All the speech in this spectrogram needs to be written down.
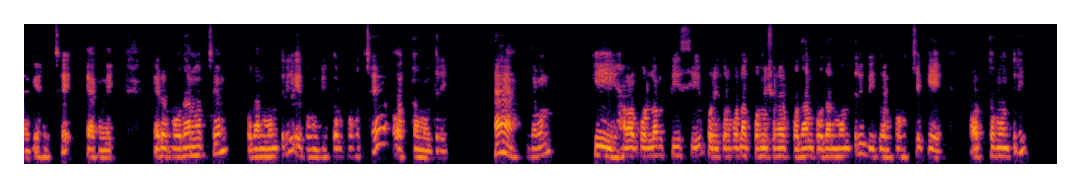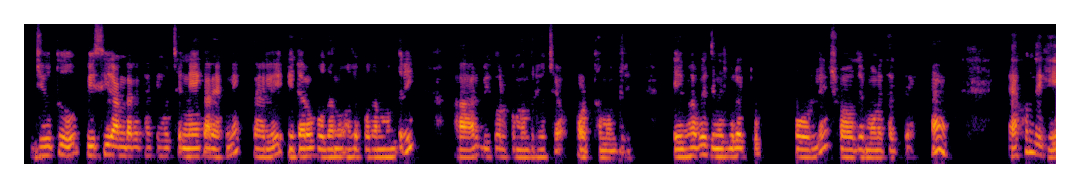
থাকে হচ্ছে একনেক এটার প্রধান হচ্ছেন প্রধানমন্ত্রী এবং বিকল্প হচ্ছে অর্থমন্ত্রী। হ্যাঁ যেমন কি, আমরা বললাম পিসি পরিকল্পনা কমিশনের প্রধান প্রধানমন্ত্রী, বিকল্প হচ্ছে কে? অর্থমন্ত্রী। যেহেতু পিসির আন্ডারে থাকে হচ্ছে নেক আর এক নেক, তাহলে এটারও প্রধান হচ্ছে প্রধানমন্ত্রী আর বিকল্প মন্ত্রী হচ্ছে অর্থমন্ত্রী। এইভাবে জিনিসগুলো একটু পড়লে সহজে মনে থাকবে হ্যাঁ? এখন দেখি,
